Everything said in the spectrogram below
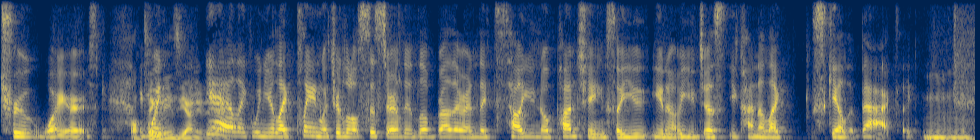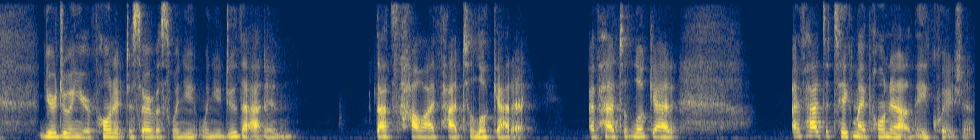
true warriors. I'll Like take when- it easy on you today. Yeah, like when you're like playing with your little sister or little brother and they tell you no punching, so you you know, you just you kind of like scale it back. Like Mm-hmm. you're doing your opponent disservice when you when you do that and that's how I've had to look at it. I've had to look at I've had to take my opponent out of the equation.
